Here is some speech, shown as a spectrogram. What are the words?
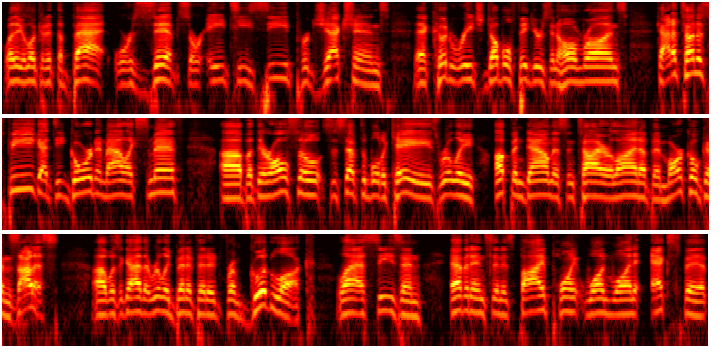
whether you're looking at the bat or zips or ATC projections, that could reach double figures in home runs. Got a ton of speed, got Dee Gordon, and Mallex Smith. Uh, but they're also susceptible to K's really up and down this entire lineup. And Marco Gonzalez uh, was a guy that really benefited from good luck last season, evidence in his 5.11 xFIP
